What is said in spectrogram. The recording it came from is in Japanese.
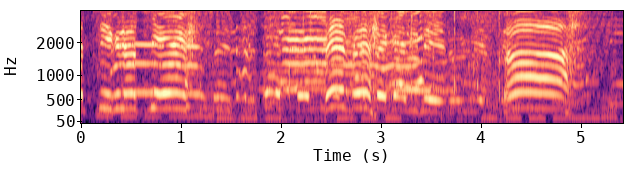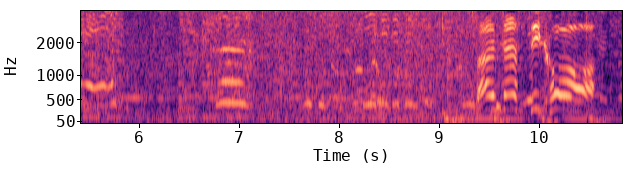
Grazie, grazie. Peppe, Peppe, Peppe Galinero. Ah. Fantastico!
